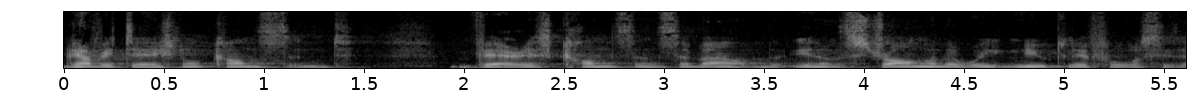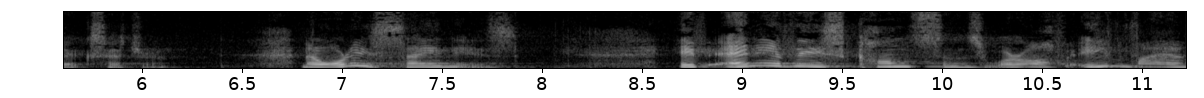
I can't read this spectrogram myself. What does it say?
gravitational constant, various constants about, you know, the strong and the weak nuclear forces, etc. Now, what he's saying is, if any of these constants were off even by a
